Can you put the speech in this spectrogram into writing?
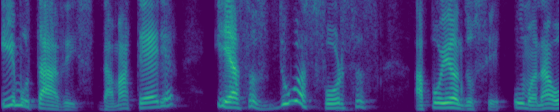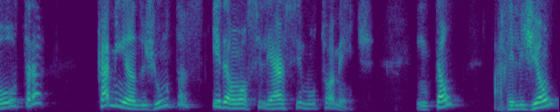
imutáveis da matéria, e essas duas forças, apoiando-se uma na outra, caminhando juntas, irão auxiliar-se mutuamente. Então, a religião,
